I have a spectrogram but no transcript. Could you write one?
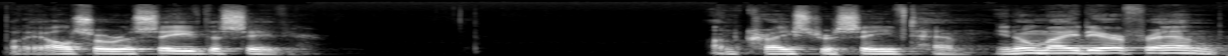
but he also received the Saviour. And Christ received him. You know, my dear friend,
